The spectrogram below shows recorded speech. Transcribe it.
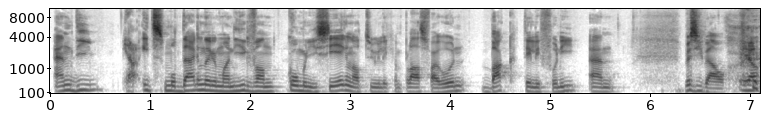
En die ja, iets modernere manier van communiceren natuurlijk, in plaats van gewoon bak, telefonie en we zien wel. Ja.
